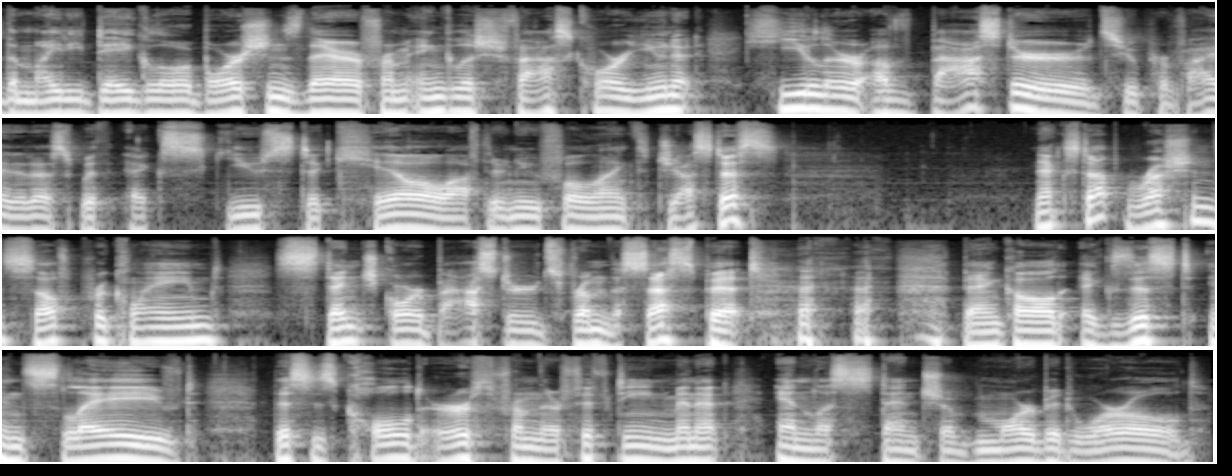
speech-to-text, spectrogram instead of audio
to the mighty Dayglo abortions there from English fastcore unit Healer of Bastards, who provided us with Excuse to Kill off their new full length Justice. Next up, Russian self proclaimed stenchcore bastards from the cesspit, band called Exist Enslaved. This is Cold Earth from their 15 minute Endless Stench of Morbid World.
